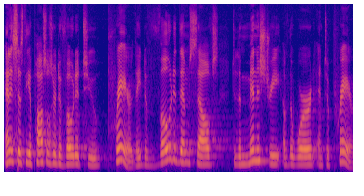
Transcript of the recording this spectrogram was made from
And it says the apostles are devoted to prayer. They devoted themselves to the ministry of the word and to prayer.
